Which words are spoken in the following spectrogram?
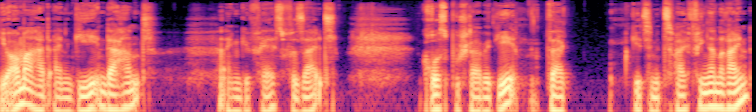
Die Oma hat ein G in der Hand, ein Gefäß für Salz, Großbuchstabe G, da geht sie mit zwei Fingern rein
